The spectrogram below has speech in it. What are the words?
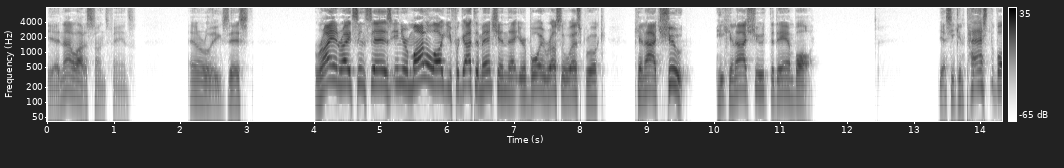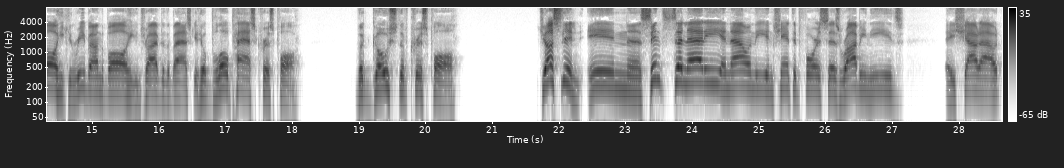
Yeah, not a lot of Suns fans. They don't really exist. Ryan writes in says, In your monologue, you forgot to mention that your boy Russell Westbrook cannot shoot. He cannot shoot the damn ball. Yes, he can pass the ball, he can rebound the ball, he can drive to the basket, he'll blow past Chris Paul. The ghost of Chris Paul. Justin in uh, Cincinnati and now in the Enchanted Forest says Robbie needs a shout out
